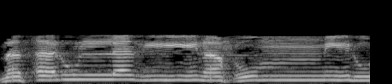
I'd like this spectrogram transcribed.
مثل الذين حملوا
